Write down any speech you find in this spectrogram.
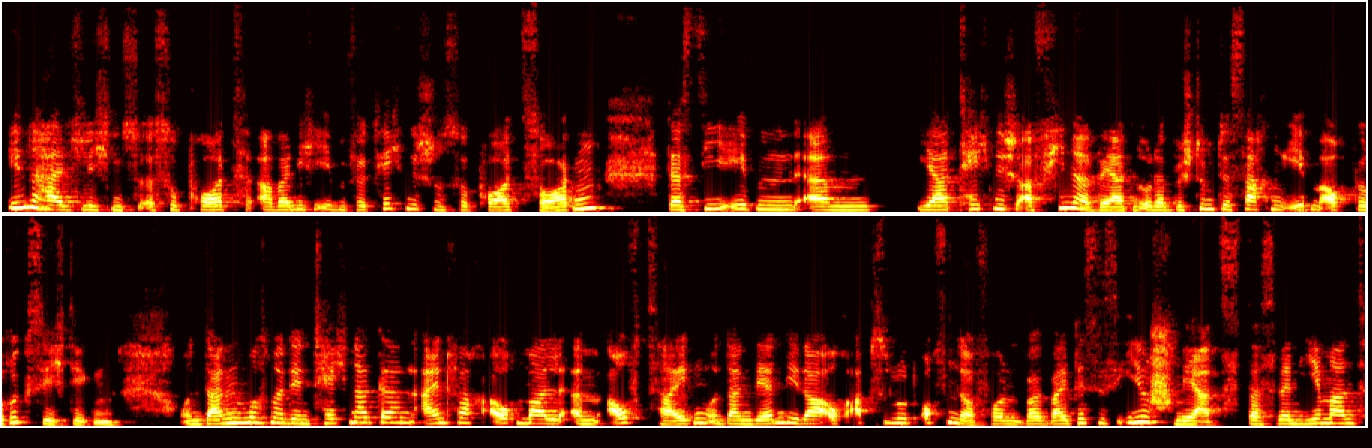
inhaltlichen Support, aber nicht eben für technischen Support sorgen, dass die eben ähm, ja technisch affiner werden oder bestimmte Sachen eben auch berücksichtigen. Und dann muss man den Technikern einfach auch mal ähm, aufzeigen und dann werden die da auch absolut offen davon, weil, weil das ist ihr Schmerz, dass wenn jemand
